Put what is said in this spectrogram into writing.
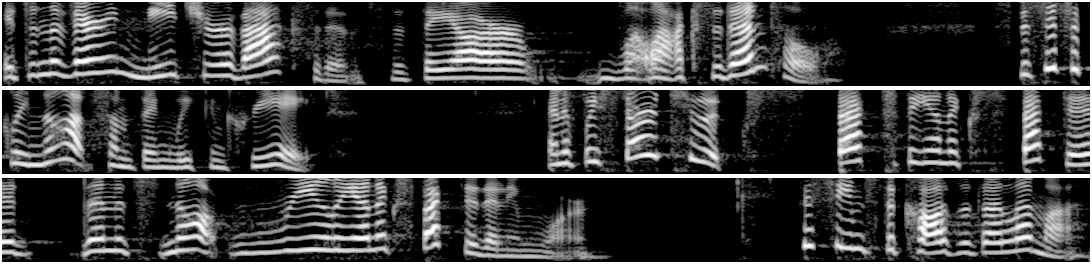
It's in the very nature of accidents that they are, well, accidental, specifically not something we can create. And if we start to expect the unexpected, then it's not really unexpected anymore. This seems to cause a dilemma.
